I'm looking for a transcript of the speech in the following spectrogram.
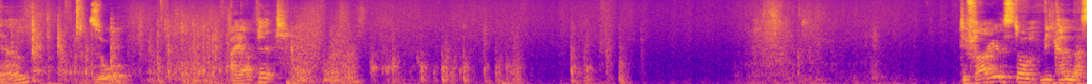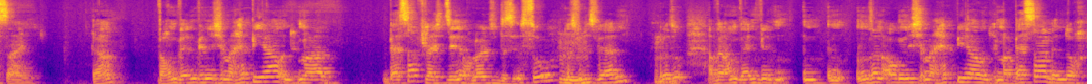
Ja, so. iPad. Die Frage ist doch, wie kann das sein? Ja? Warum werden wir nicht immer happier und immer besser? Vielleicht sehen auch Leute, das ist so, dass mhm. wir das werden oder so. Aber warum werden wir in, in, unseren Augen nicht immer happier und immer besser, wenn doch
